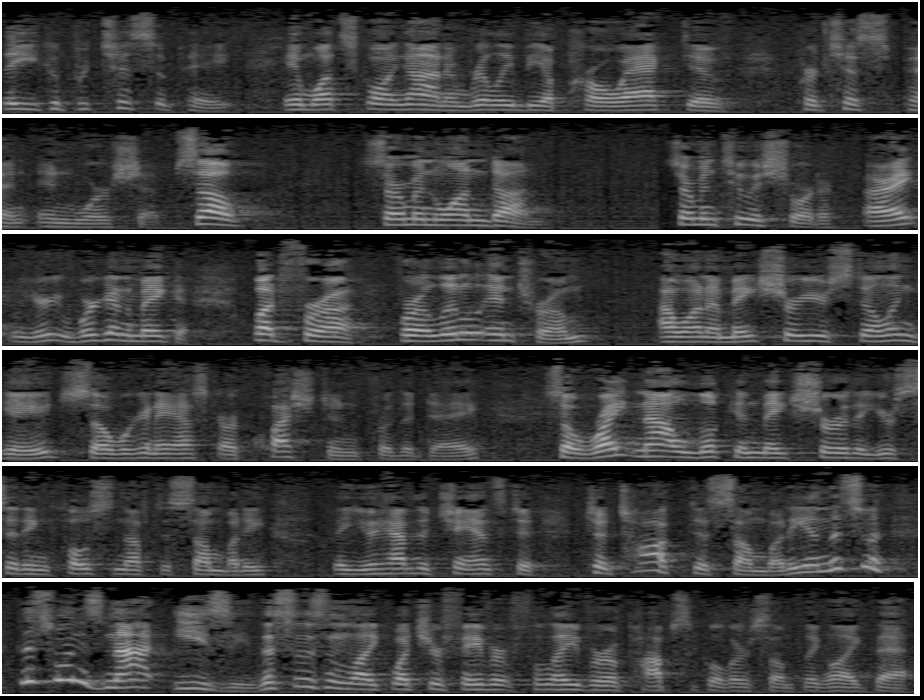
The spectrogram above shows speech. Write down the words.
that you could participate in what's going on and really be a proactive participant in worship. So, sermon one done. Sermon two is shorter. All right? We're, we're going to make it. But for a, for a little interim, I want to make sure you're still engaged, so we're going to ask our question for the day. So, right now, look and make sure that you're sitting close enough to somebody that you have the chance to, to talk to somebody. And this, one, this one's not easy. This isn't like what's your favorite flavor of popsicle or something like that.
